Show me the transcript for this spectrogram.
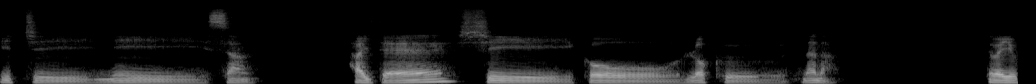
1、2、3。吐いて、4、5、6、7。では、ゆっ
